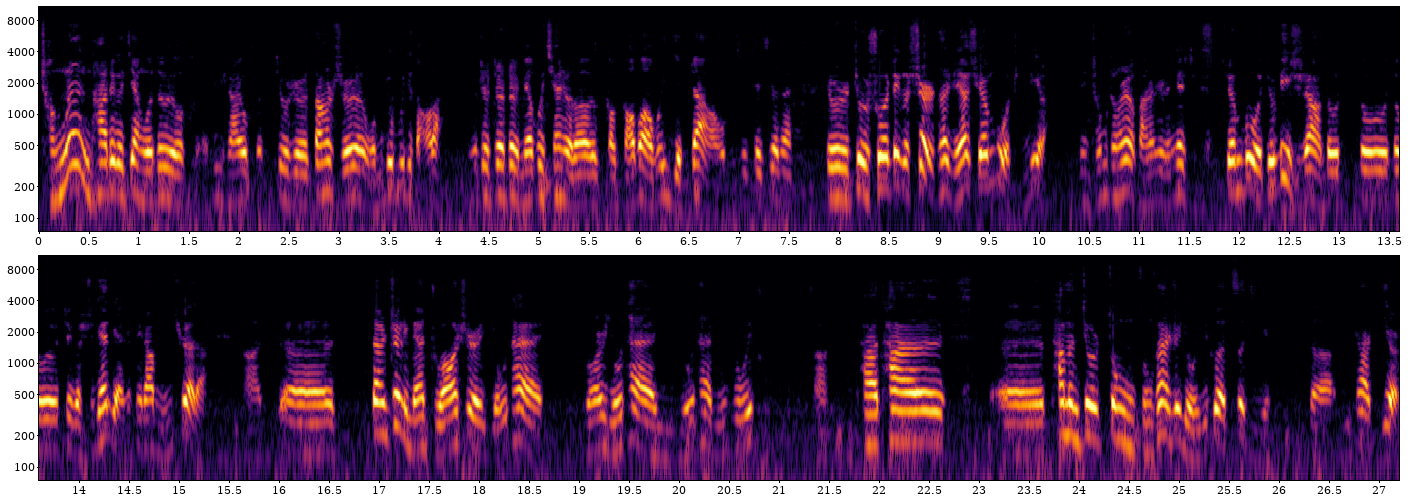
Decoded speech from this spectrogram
承认他这个建国都有历史上有很，就是当时我们就不去倒了，这这这里面会牵扯到搞搞不好会引战啊。我们现现现在就是就是说这个事儿，他人家宣布成立了，你承不承认，反正是人家宣布，就历史上都都都这个时间点是非常明确的啊。呃，但是这里面主要是犹太，主要是犹太以犹太民族为主啊，他他呃，他们就是总总算是有一个自己的一片地儿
